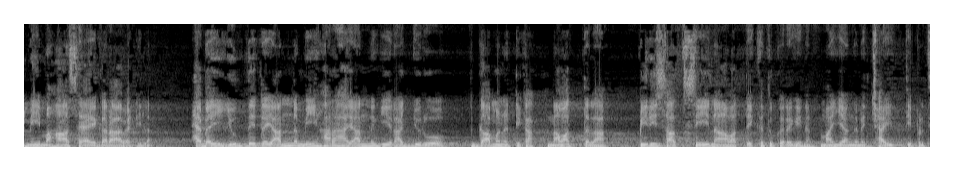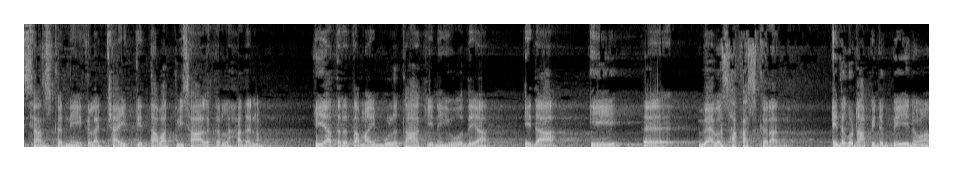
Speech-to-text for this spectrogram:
මේ මහා සෑය කරා වැටිලා. හැබැයි යුද්ධෙට යන්න මේ හරහා යන්නගේ රජ්ජුරුවෝ ගමන ටිකක් නවත්තලා පිරිසත් සේනාවත් එකතු කරගෙන මයිංගන චෛත්‍ය ප්‍රතිශංස් කරණය කළ චෛත්‍ය තවත් විශාල කරලා හදනවා. ඒ අතර තමයි බුලතා කියන යෝධයා එදා ඒ වැව සකස් කරන්න. එතකොට අපිට පේනවා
